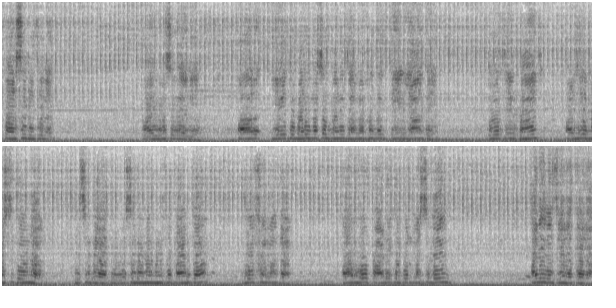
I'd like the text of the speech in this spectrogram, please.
फारसी रजीलत भाई मसद अली और ये जो बड़ी मस्जिद बनी जामा खंदक तीन यहाँ थे। दो, तीन, पाँच, और ये मस्जिद उमर इसी देहात में मस्जिद उमर बिन खत्ताब का ये खेमा था। और वो पहाड़ी के ऊपर मस्जिद अली रज़ी अल्लाह ताला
